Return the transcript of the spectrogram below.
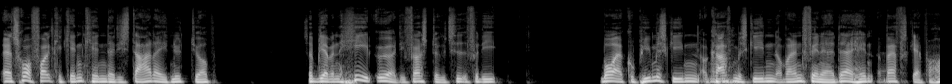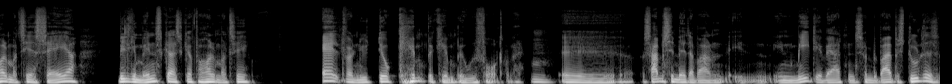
Og jeg tror, folk kan genkende, at de starter i et nyt job, så bliver man helt øret i første stykke tid, fordi hvor er kopimaskinen og Mm. kaffemaskinen, og hvordan finder jeg derhen, og hvad skal jeg forholde mig til af sager, hvilke mennesker jeg skal forholde mig til. Alt var nyt. Det var kæmpe, kæmpe udfordrende. Mm. Øh, og samtidig med, at der var en, en, en medieverden, som jeg bare besluttede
